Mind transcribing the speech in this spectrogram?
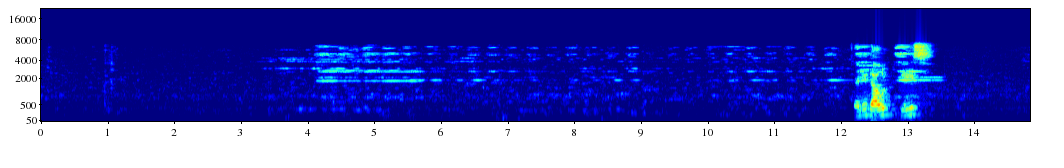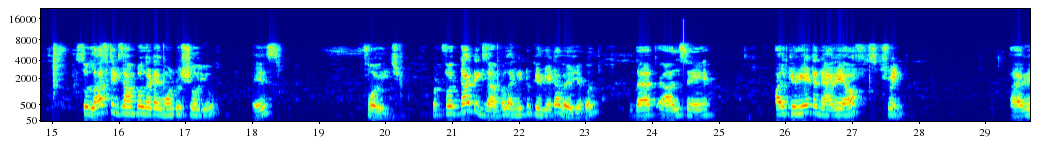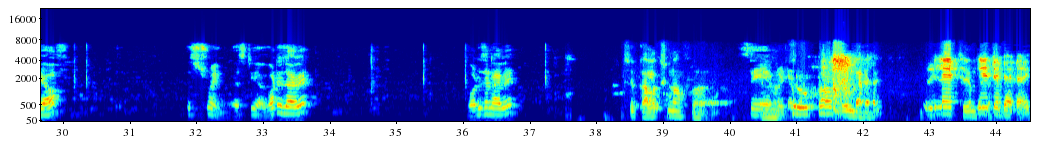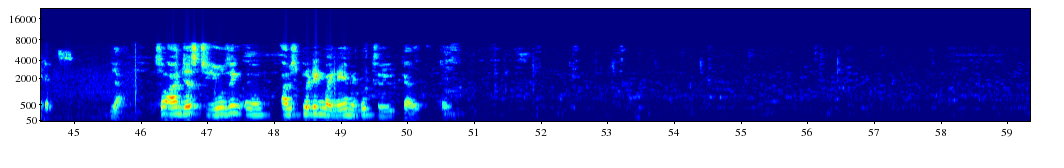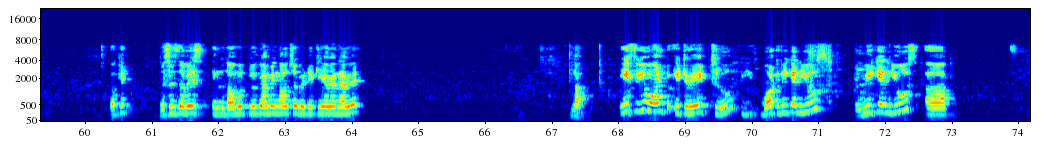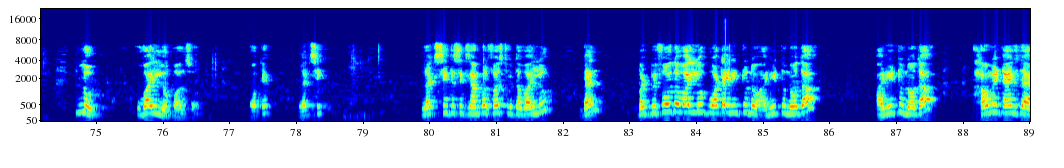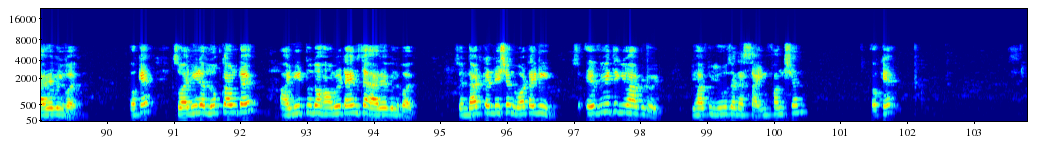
Any doubt please so last example that i want to show you is for each but for that example i need to create a variable that i'll say i'll create an array of string array of string str what is array what is an array It's a collection of uh, same Element. data. Group of same data type. relate, Same related data items. So i'm just using uh, i'm splitting my name into three characters. Okay. This is the way in the normal programming also we declare an array. Now if you want to iterate through what we can use? We can use a loop while loop also. Okay let's see. Let's see this example first with the while loop then but before the while loop what i need to know? I need to know the i need to know the how many times the array will work. Okay so i need a loop counter. I need to know how many times the array will work. So in that condition what i need? So everything you have to do it. You have to use an assign function. Okay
